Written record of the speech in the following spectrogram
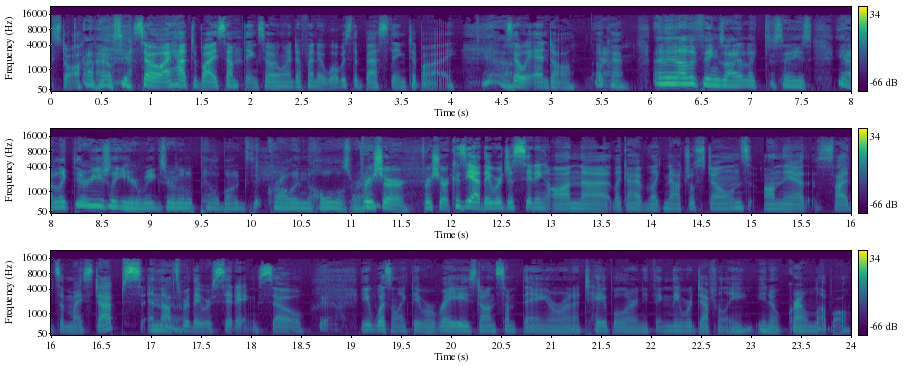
stock. at house, yeah, So I had to buy something. So I wanted to find out what was the best thing to buy. yeah. So End-All. Yeah. Okay. and then other things I like to say is, yeah, like they're usually earwigs or little pill bugs that crawl in the holes, right? For sure, for sure. Because yeah, they were just sitting on the like I have like natural stones on the sides of my steps, and that's Yeah. where they were sitting. So Yeah. It wasn't like they were raised on something or on a table or anything. They were definitely you know ground level.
